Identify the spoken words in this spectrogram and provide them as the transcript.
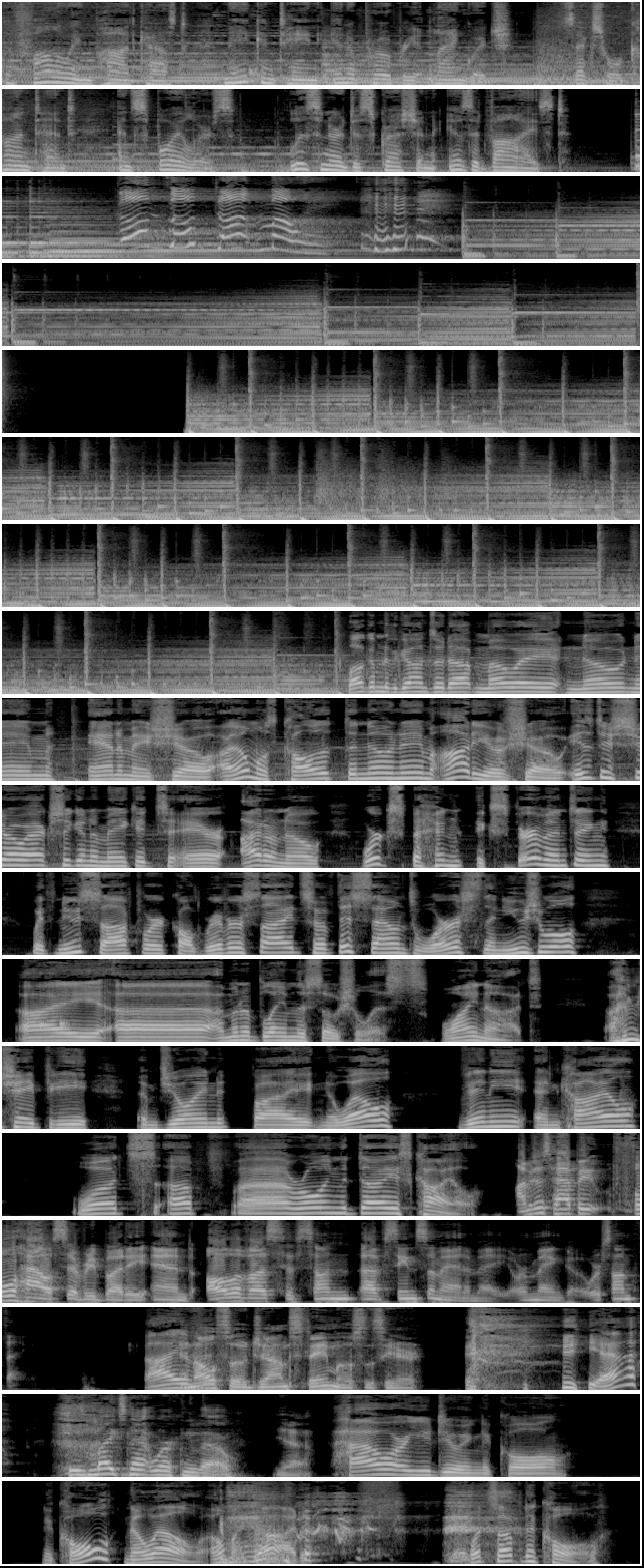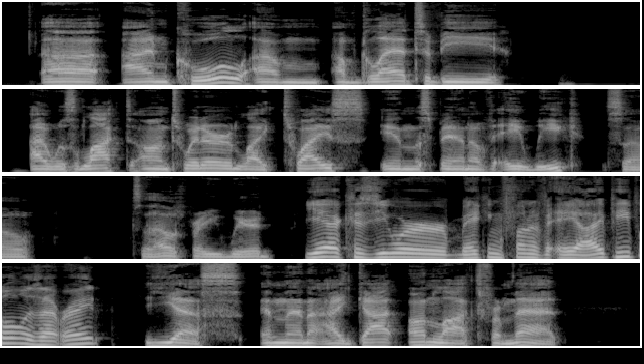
The following podcast may contain inappropriate language, sexual content, and spoilers. Listener discretion is advised. Welcome to the Gonzo.moe No Name Anime Show. I almost called it the No Name Audio Show. Is this show actually going to make it to air? I don't know. We're exper- experimenting with new software called Riverside. So if this sounds worse than usual, I uh, I'm going to blame the socialists. Why not? I'm JP. I'm joined by Noel, Vinny, and Kyle. What's up? Uh, rolling the dice, Kyle. I'm just happy. Full house, everybody, and all of us have some have seen some anime or manga or something. I and also John Stamos is here. yeah, his mic's not working though. Yeah. How are you doing, Nicole? Nicole? Noel. Oh my god. What's up, Nicole? Uh, I'm cool. Um, I'm glad to be. I was locked on Twitter like twice in the span of a week, so so that was pretty weird. Yeah, because you were making fun of AI people. Is that right? Yes. And then I got unlocked from that.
